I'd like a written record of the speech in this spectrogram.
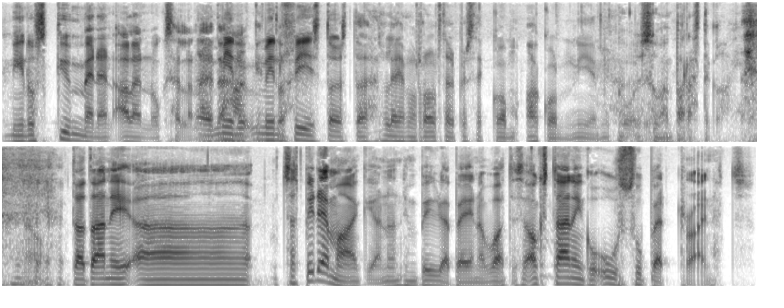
miinus kymmenen alennuksella näitä Min, hankittua. minus 15 lehmoroaster.com Akon niemi. Suomen parasta kahvia. tota, niin, äh, sä pidemmän aikaa noihin Big Peinon vaatteisiin. Onko tää niinku uusi Superdry nyt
